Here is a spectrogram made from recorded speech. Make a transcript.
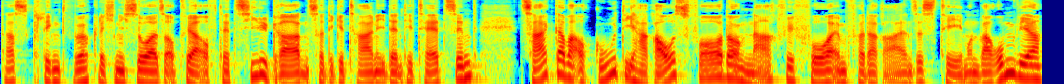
Das klingt wirklich nicht so, als ob wir auf der Zielgeraden zur digitalen Identität sind, zeigt aber auch gut die Herausforderung nach wie vor im föderalen System und warum wir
